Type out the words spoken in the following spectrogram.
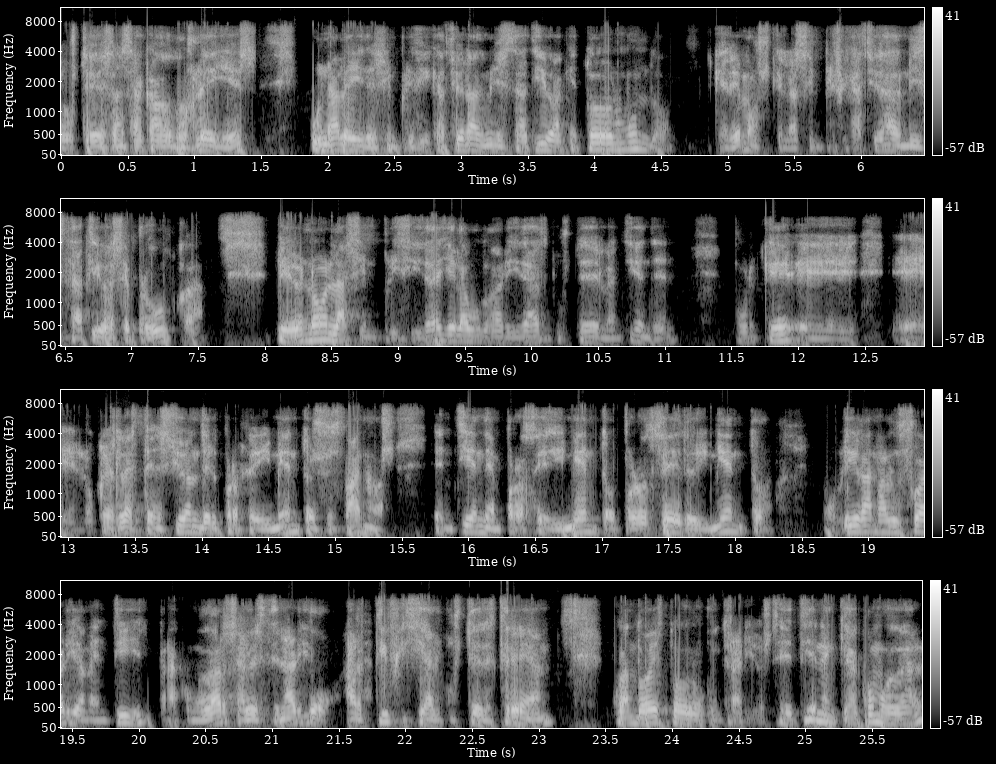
ustedes han sacado dos leyes, una ley de simplificación administrativa que todo el mundo queremos que la simplificación administrativa se produzca, pero no la simplicidad y la vulgaridad que ustedes la entienden, porque eh, eh, lo que es la extensión del procedimiento en sus manos, entienden procedimiento, procedimiento, obligan al usuario a mentir para acomodarse al escenario artificial que ustedes crean, cuando es todo lo contrario. Se tienen que acomodar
